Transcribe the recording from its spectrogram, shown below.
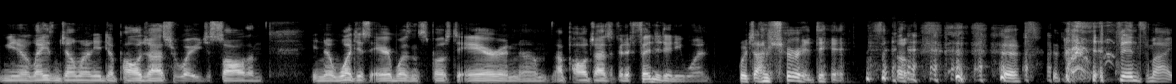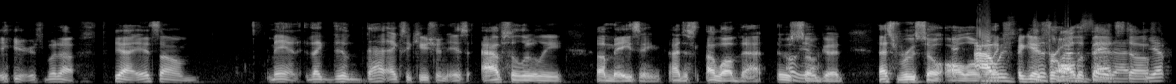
you know, ladies and gentlemen, I need to apologize for what you just saw. And you know what just aired wasn't supposed to air, and um, I apologize if it offended anyone, which I'm sure it did. So it offends my ears, but uh, yeah, it's um, man, like the, that execution is absolutely amazing. I just I love that. It was Oh, so good. That's Russo all over. Like, again, for all the bad that. stuff, Yep.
